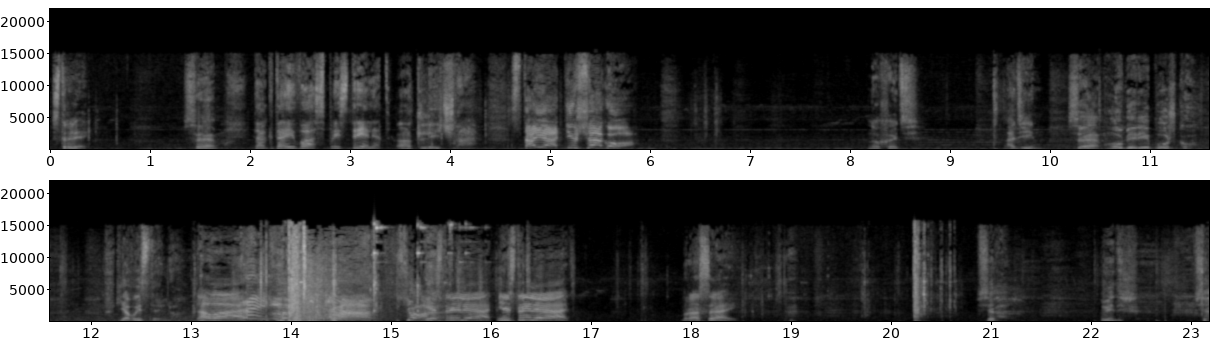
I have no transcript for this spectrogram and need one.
стреляй. Сэм, Тогда и вас пристрелят. Отлично. Стоять, ни шагу! Ну хоть один. Сэм, убери пушку. Я выстрелю. Давай! Все! Не стрелять! Не стрелять! Бросай. Все. Видишь? Все.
